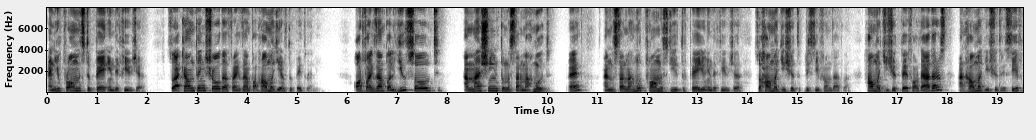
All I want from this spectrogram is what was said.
and you promised to pay in the future. So accounting show that, for example, how much you have to pay to Ali. Or for example, you sold a machine to Mr. Mahmoud, right? and Mr. Mahmoud promised you to pay you in the future. So how much you should receive from that one? How much you should pay for the others and how much you should receive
